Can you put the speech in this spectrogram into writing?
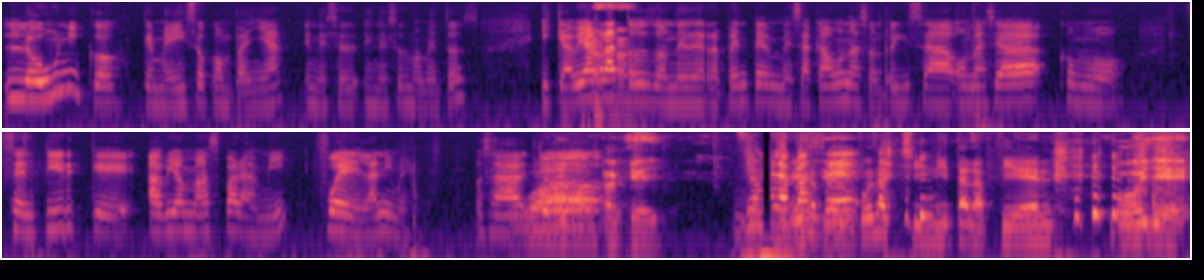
lo único que me hizo compañía en, ese, en esos momentos y que había ratos donde de repente me sacaba una sonrisa o me hacía como sentir que había más para mí fue el anime. O sea, yo yo me la pasé me puso chinita la piel. Oye,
